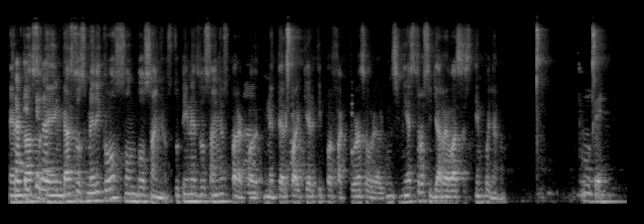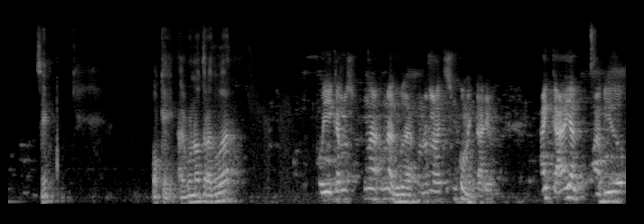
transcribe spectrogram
En, gastos médicos son dos años. Tú tienes dos años para ah. meter cualquier tipo de factura sobre algún siniestro. Si ya rebasas tiempo, ya no. Ok. ¿Sí? Ok. ¿Alguna otra duda? Oye, Carlos, una, una duda. No solamente es un comentario. ¿Hay, hay, ha habido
